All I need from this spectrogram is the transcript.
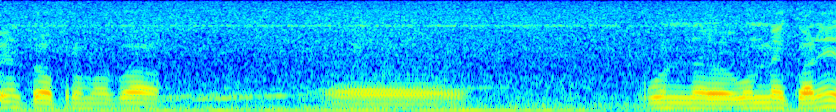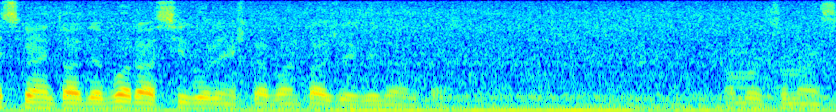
pentru a promova uh, un, uh, un mecanism care într-adevăr asigură niște avantaje evidente. Vă mulțumesc!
